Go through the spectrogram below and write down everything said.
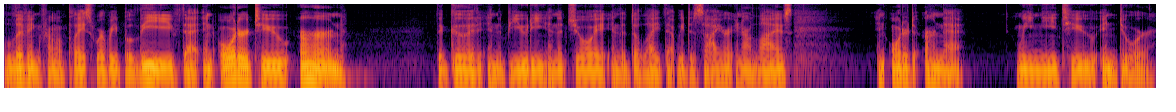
living from a place where we believe that in order to earn the good and the beauty and the joy and the delight that we desire in our lives, in order to earn that, we need to endure.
